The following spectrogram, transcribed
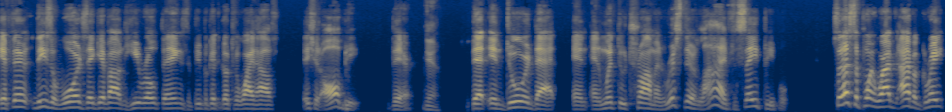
if they're these awards they give out and hero things and people get to go to the White House, they should all be there. Yeah. That endured that and and went through trauma and risked their lives to save people. So that's the point where I, I have a great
